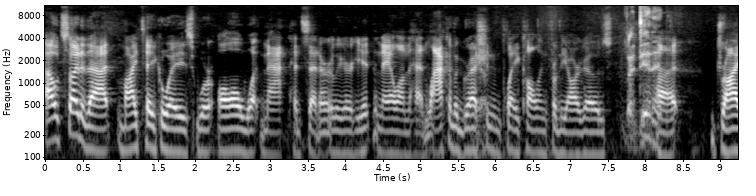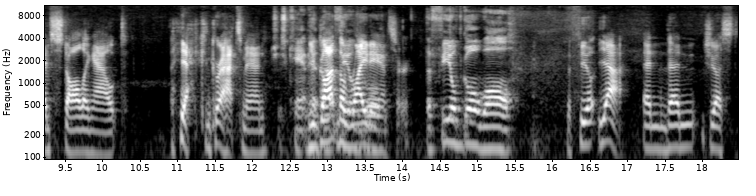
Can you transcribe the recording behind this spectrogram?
outside of that, my takeaways were all what Matt had said earlier. He hit the nail on the head. Lack of aggression and play calling from the Argos. I did it. Uh, drive stalling out. Yeah, congrats, man. Just can't. You hit got the right goal. answer. The field goal wall. The field, yeah, and then just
